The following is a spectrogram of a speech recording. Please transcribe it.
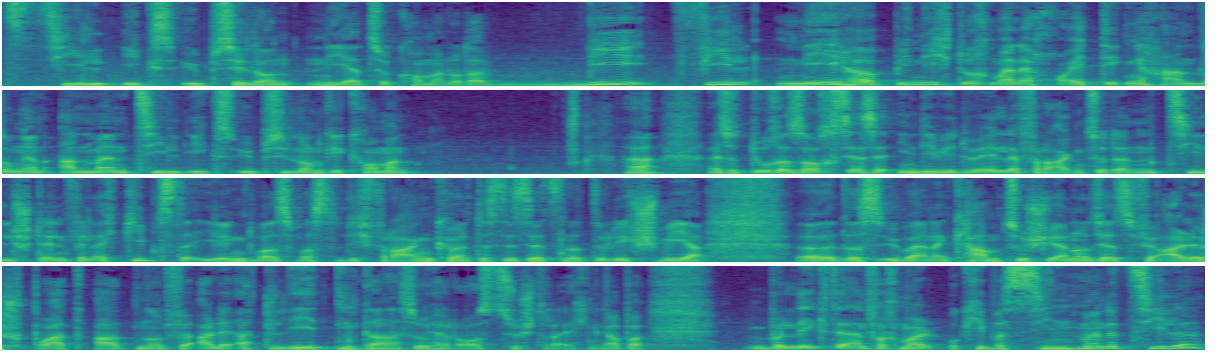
Ziel XY näher zu kommen? Oder wie viel näher bin ich durch meine heutigen Handlungen an mein Ziel XY gekommen? Also durchaus auch sehr, sehr individuelle Fragen zu deinem Ziel stellen. Vielleicht gibt es da irgendwas, was du dich fragen könntest. Das ist jetzt natürlich schwer, äh, das über einen Kamm zu scheren und jetzt für alle Sportarten und für alle Athleten da so herauszustreichen. Aber überleg dir einfach mal, okay, was sind meine Ziele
